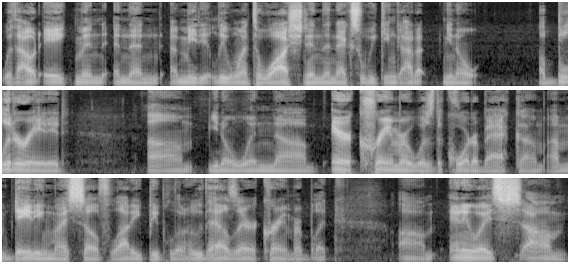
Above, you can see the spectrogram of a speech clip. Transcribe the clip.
without Aikman, and then immediately went to Washington the next week and got, you know, obliterated. Um, you know, when uh, Erik Kramer was the quarterback. Um, I'm dating myself. A lot of people know who the hell's Erik Kramer, but um, anyways, um,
